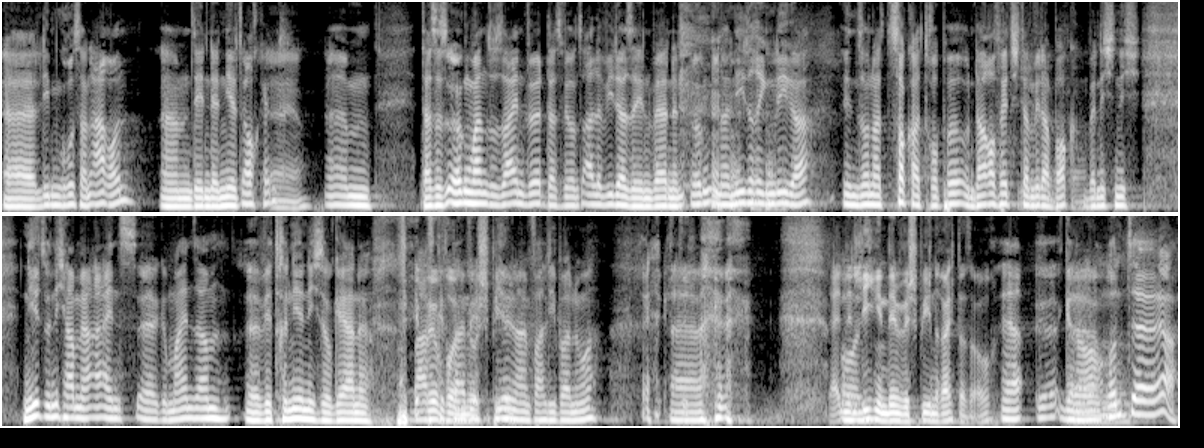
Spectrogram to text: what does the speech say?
äh, lieben Gruß an Aaron, ähm, den der Nils auch kennt, Ja, ja. Ähm, dass es irgendwann so sein wird, dass wir uns alle wiedersehen werden in irgendeiner niedrigen Liga, in so einer Zockertruppe und darauf hätte ich dann wieder Bock, wenn ich nicht. Nils und ich haben ja eins äh, gemeinsam, äh, wir trainieren nicht so gerne Basketball, wir, nur spielen spielen. einfach lieber nur. Äh, Ja, in den Ligen, in denen wir spielen, reicht das auch. Ja, genau. Ähm. und äh, ja.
